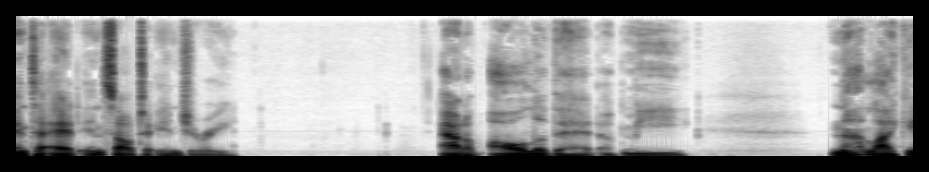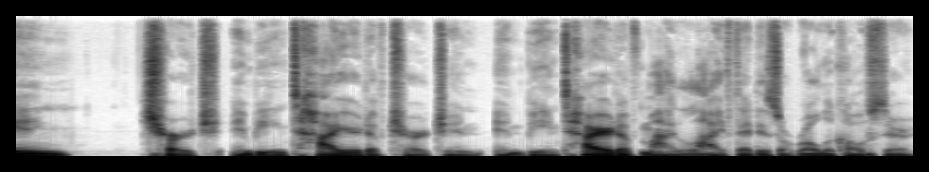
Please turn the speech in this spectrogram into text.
And to add insult to injury, out of all of that, of me not liking church and being tired of church and, and being tired of my life that is a roller coaster,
